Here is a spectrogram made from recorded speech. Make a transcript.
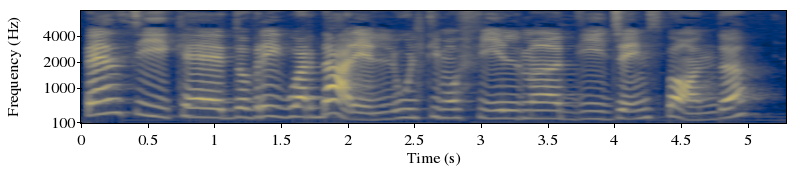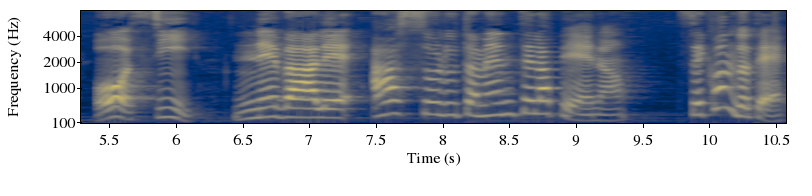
pensi che dovrei guardare l'ultimo film di James Bond? Oh sì, ne vale assolutamente la pena. Secondo te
